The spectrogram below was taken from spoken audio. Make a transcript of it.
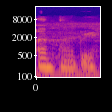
I'm hungry.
